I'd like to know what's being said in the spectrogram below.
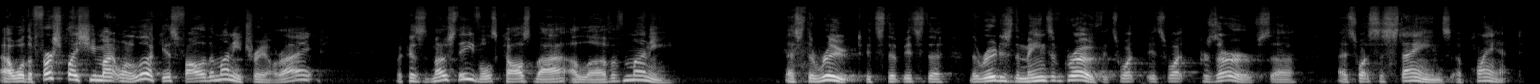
Uh, well, the first place you might want to look is follow the money trail, right? Because most evil is caused by a love of money. That's the root. It's the it's the the root is the means of growth. It's what it's what preserves. Uh, it's what sustains a plant.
